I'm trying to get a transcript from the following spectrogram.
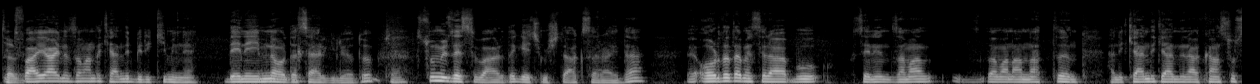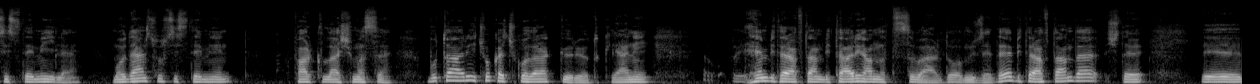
Tabii. İtfaiye aynı zamanda kendi birikimini, deneyimini orada sergiliyordu. Tabii. Su müzesi vardı geçmişte Aksaray'da. E, orada da mesela bu senin zaman zaman anlattığın hani kendi kendine akan su sistemiyle modern su sisteminin farklılaşması. Bu tarihi çok açık olarak görüyorduk. Yani hem bir taraftan bir tarih anlatısı vardı o müzede, bir taraftan da işte e,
